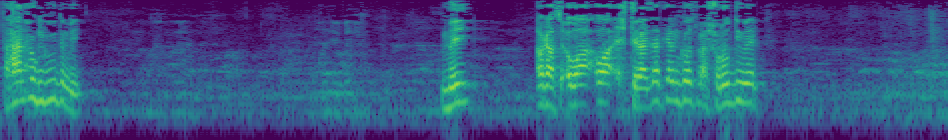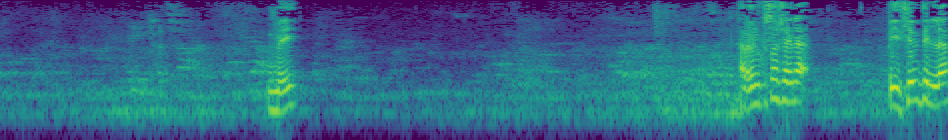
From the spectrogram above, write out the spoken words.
فرxaan xukunkii u dambeyey my halkaas waa اxtiraaزaad kalen ka hos shuruudii wen may halkaynu kusoo sheegna baydkebdillah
